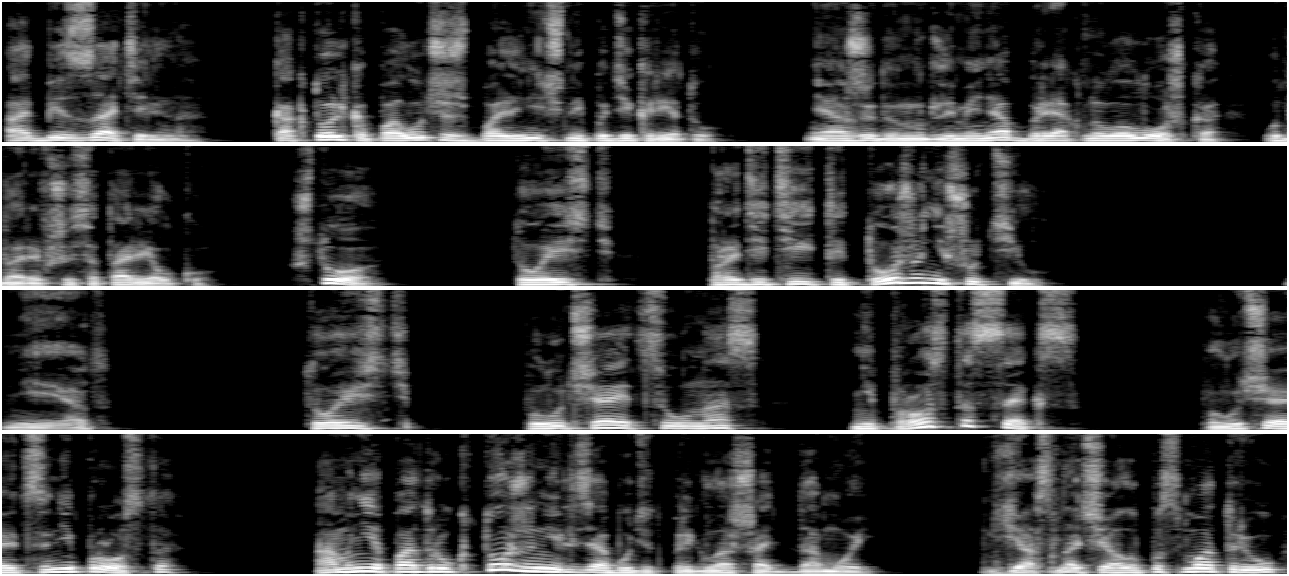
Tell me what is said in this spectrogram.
Обязательно. Как только получишь больничный по декрету. Неожиданно для меня брякнула ложка, ударившись о тарелку. Что? То есть про детей ты тоже не шутил? Нет. То есть, получается, у нас не просто секс? Получается непросто. А мне подруг тоже нельзя будет приглашать домой? Я сначала посмотрю,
